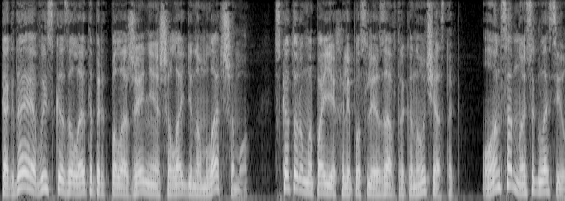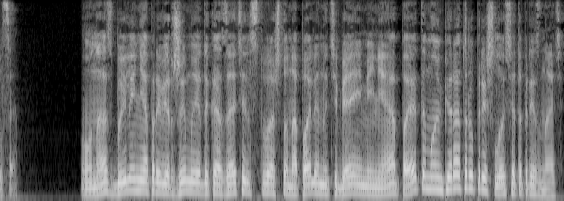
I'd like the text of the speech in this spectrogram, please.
Когда я высказал это предположение Шелагину-младшему, с которым мы поехали после завтрака на участок, он со мной согласился. У нас были неопровержимые доказательства, что напали на тебя и меня, поэтому императору пришлось это признать.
